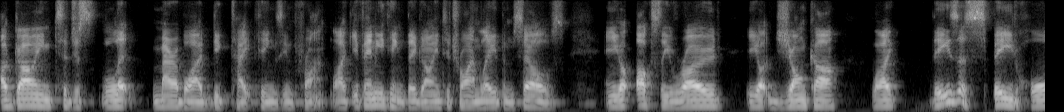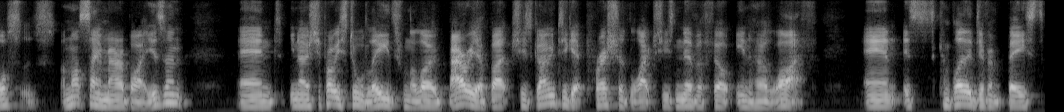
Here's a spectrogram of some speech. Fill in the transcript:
are going to just let Marabai dictate things in front. Like, if anything, they're going to try and lead themselves. And you got Oxley Road, you got Jonker. Like, these are speed horses. I'm not saying Marabai isn't. And, you know, she probably still leads from the low barrier, but she's going to get pressured like she's never felt in her life. And it's completely different beast,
